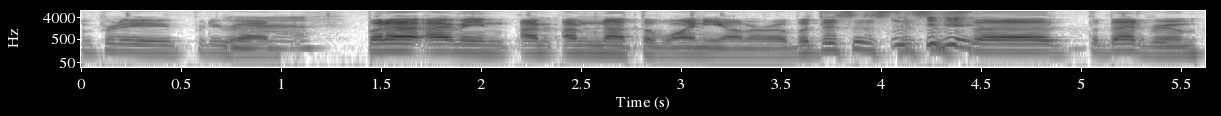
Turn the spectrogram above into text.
I'm pretty pretty rad. Yeah. But uh, I mean, I'm I'm not the whiny Amuro. But this is this is the the bedroom,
